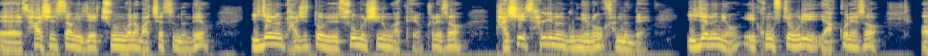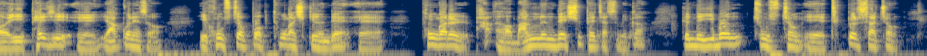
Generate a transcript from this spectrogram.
에, 사실상 이제 죽은 거나 마쳤었는데요. 이제는 다시 또 이제 숨을 쉬는 것 같아요. 그래서 다시 살리는 국면으로 갔는데 이제는요, 이 공수처 우리 야권에서 어, 이 폐지 에, 야권에서 이 공수처법 통과시키는데 에, 통과를 파, 어, 막는데 실패했지 않습니까? 근데 이번 중수청 예, 특별수사청 예,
